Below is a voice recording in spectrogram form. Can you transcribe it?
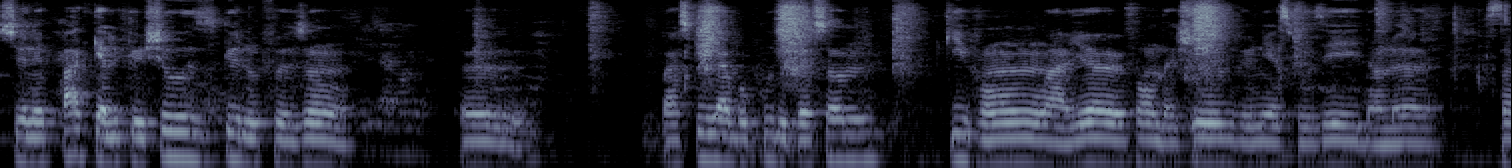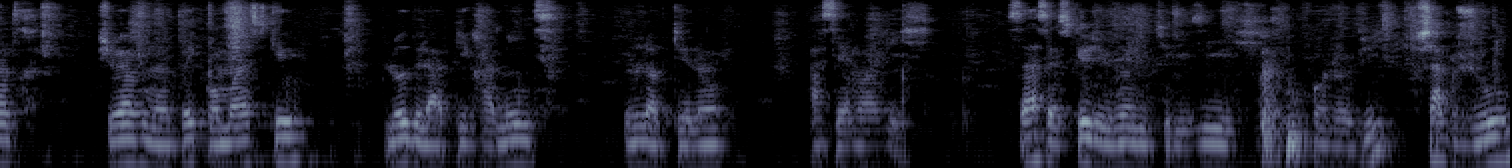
ce n'est pas quelque chose que nous faisons euh, parce qu'il y a beaucoup de personnes qui vont ailleurs, font des choses, venir exposer dans leur centre. Je vais vous montrer comment est-ce que l'eau de la pyramide, nous l'obtenons à vie. Ça, c'est ce que je viens d'utiliser aujourd'hui. Chaque jour,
